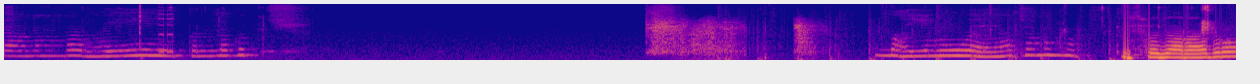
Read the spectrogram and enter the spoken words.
नंबर भाई कर ले कुछ। भाई नु है यार नंबर। किस पे जा रहा है ब्रो?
